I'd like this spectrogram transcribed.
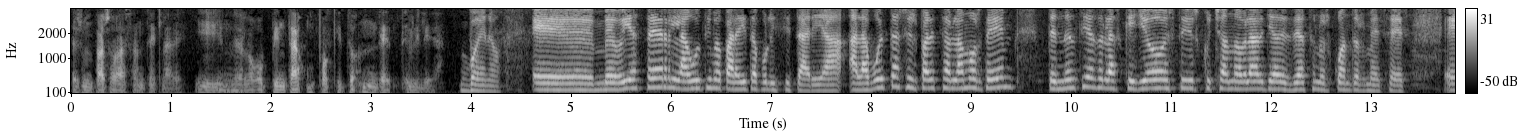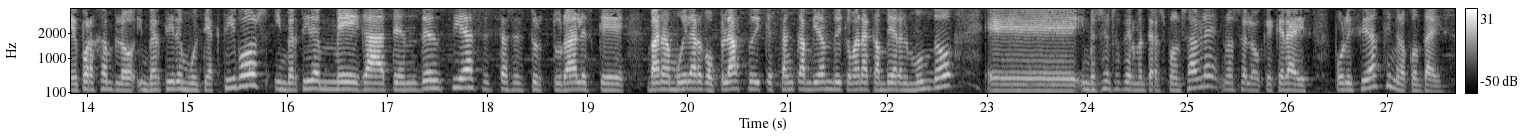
es un paso bastante clave y luego pinta un poquito de debilidad. Bueno, eh, me voy a hacer la última paradita publicitaria. A la vuelta, si os parece, hablamos de tendencias de las que yo estoy escuchando hablar ya desde hace unos cuantos meses. Eh, por ejemplo, invertir en multiactivos, invertir en megatendencias, estas estructurales que van a muy largo plazo y que están cambiando y que van a cambiar el mundo. Eh, inversión socialmente responsable, no sé lo que queráis. Publicidad y me lo contáis.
